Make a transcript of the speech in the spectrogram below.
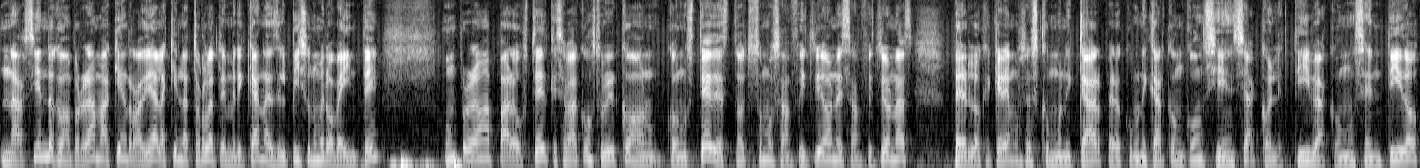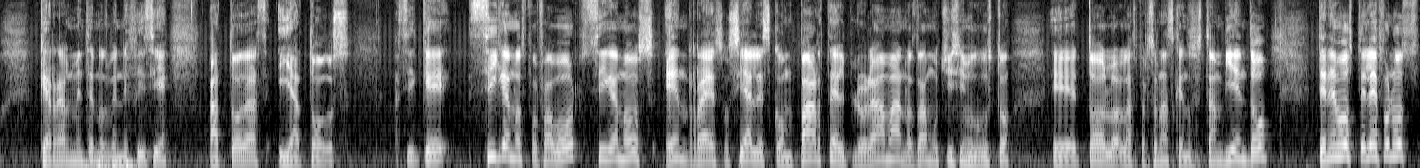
naciendo como programa aquí en Radial, aquí en la Torre Latinoamericana, desde el piso número 20. Un programa para usted que se va a construir con, con ustedes. Nosotros somos anfitriones, anfitrionas, pero lo que queremos es comunicar, pero comunicar con conciencia colectiva, con un sentido que realmente nos beneficie a todas y a todos. Así que síganos, por favor, síganos en redes sociales, comparte el programa, nos da muchísimo gusto eh, todas las personas que nos están viendo. Tenemos teléfonos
